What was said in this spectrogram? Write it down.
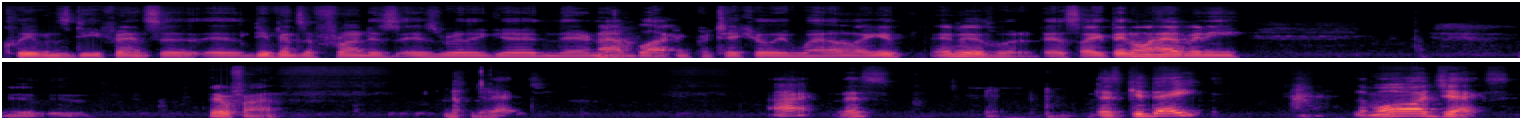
Cleveland's defense is, is defensive front is, is really good, and they're not Yeah. blocking particularly well. Like it, it is what it is. Like they don't have any. They're fine. Gotcha. All right, let's let's get to eight. Lamar Jackson.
